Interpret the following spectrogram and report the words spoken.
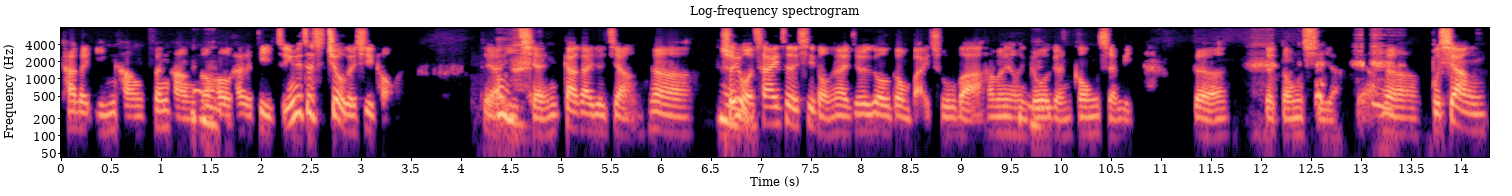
他的银行分行，然后他的地址，因为这是旧的系统。对啊，以前大概就这样。那所以我猜这个系统呢就是漏洞百出吧，他们有很多人工审理的的东西啊。对啊，那不像。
